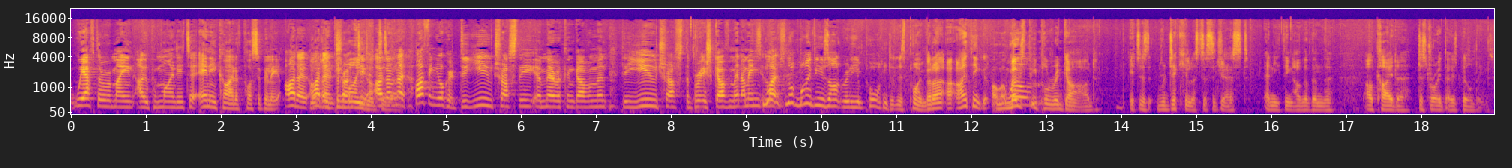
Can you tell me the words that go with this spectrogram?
we have to remain open-minded to any kind of possibility. I don't. You're I don't trust. open-minded I don't that? know. I think you're correct. Do you trust the American government? Do you trust the British government? I mean, It's not, like, it's not, my views aren't really important at this point, but I, I I think Oh, well- most people regard it as ridiculous to suggest anything other than the Al Qaeda destroyed those buildings.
